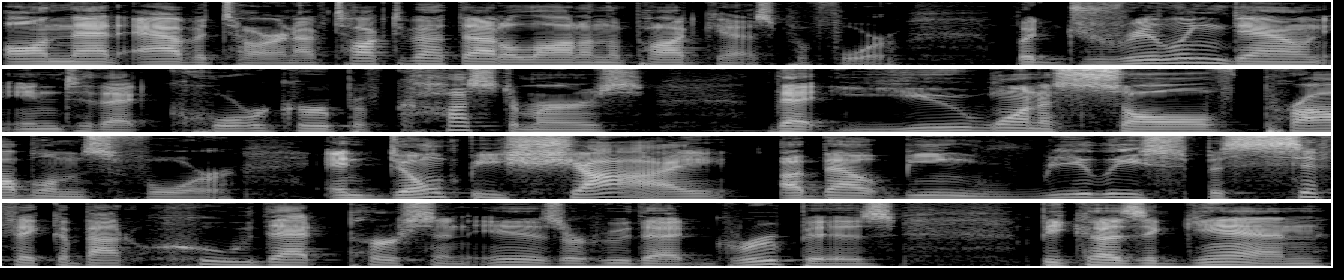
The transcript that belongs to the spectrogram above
on that avatar. And I've talked about that a lot on the podcast before, but drilling down into that core group of customers that you want to solve problems for. And don't be shy about being really specific about who that person is or who that group is, because again,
